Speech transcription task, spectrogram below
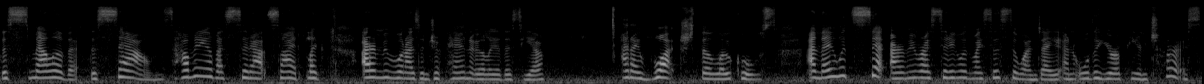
the smell of it, the sounds. How many of us sit outside? Like, I remember when I was in Japan earlier this year and I watched the locals and they would sit. I remember I was sitting with my sister one day and all the European tourists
